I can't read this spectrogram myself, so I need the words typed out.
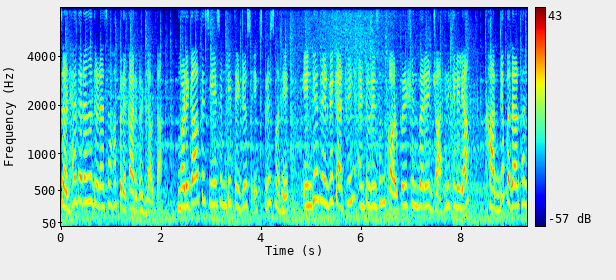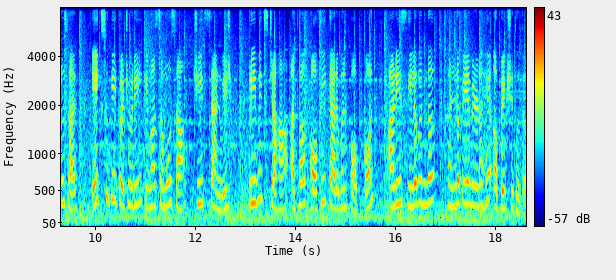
चढ्या दरानं देण्याचा हा प्रकार घडला होता. मडगाव ते सीएसएमटी तेजस एक्सप्रेसमध्ये Indian railway catering and tourism कॉर्पोरेशनद्वारे जाहीर केलेल्या खाद्यपदार्थानुसार एक सुकी कचोरी किंवा समोसा चीज सँडविच प्रीमिक्स चहा अथवा कॉफी कॅरमल पॉपकॉर्न आणि सीलबंद थंड पेय मिळणं हे अपेक्षित होतं.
